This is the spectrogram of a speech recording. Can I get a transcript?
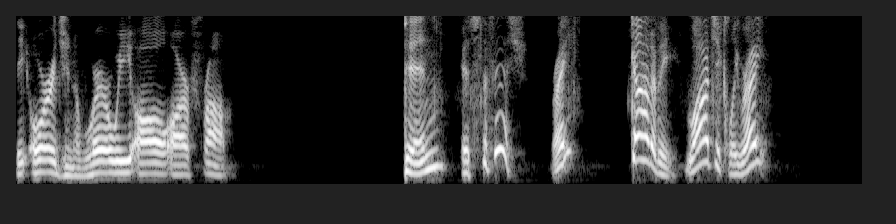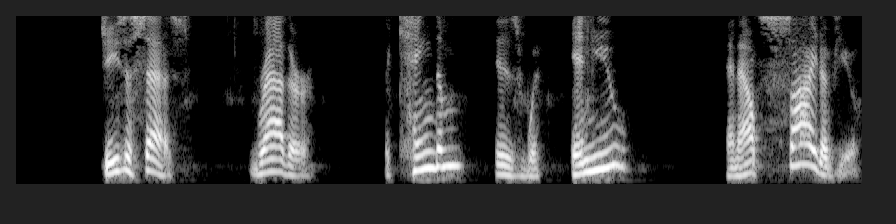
the origin of where we all are from, then it's the fish, right? Gotta be, logically, right? Jesus says, rather, the kingdom is within you and outside of you.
